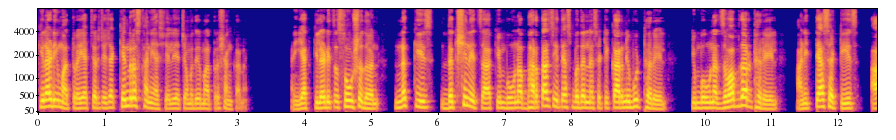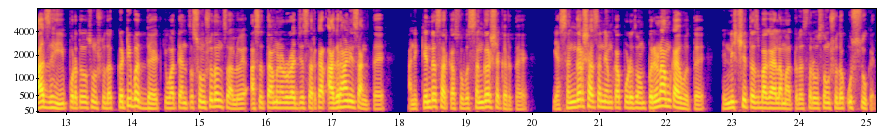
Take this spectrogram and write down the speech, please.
किलाडी मात्र या चर्चेच्या केंद्रस्थानी असेल याच्यामध्ये मात्र शंका नाही. आणि या किलाडीचं संशोधन नक्कीच दक्षिणेचा किंबहुना भारताचा इतिहास बदलण्यासाठी कारणीभूत ठरेल किंबहुना जबाबदार ठरेल आणि त्यासाठीच आजही पुरातत्व संशोधक कटिबद्ध आहेत किंवा त्यांचं संशोधन चालू आहे असं तामिळनाडू राज्य सरकार आग्रहाने सांगतंय आणि केंद्र सरकारसोबत संघर्ष करत आहे या संघर्षाचा नेमका पुढे जाऊन परिणाम काय होत आहे हे निश्चितच बघायला मात्र सर्व संशोधक उत्सुक आहेत.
